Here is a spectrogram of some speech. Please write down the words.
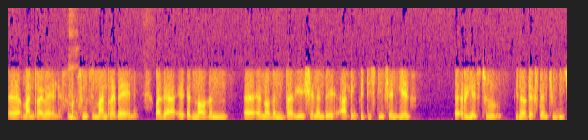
uh, Mandrebele, mm. Mandrebele, but they are a, a northern uh, a northern variation, and they, I think the distinction here is, uh, relates to you know the extent to which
